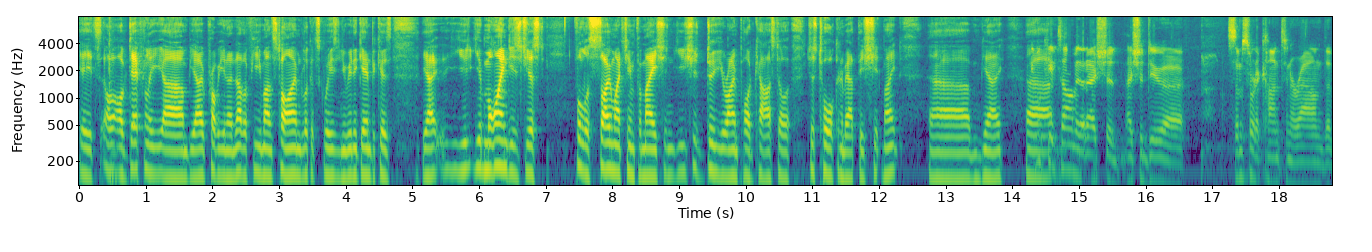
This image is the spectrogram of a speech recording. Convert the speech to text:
it's I'll definitely um, you know probably in another few months' time look at squeezing you in again because yeah you, your mind is just full of so much information. You should do your own podcast or just talking about this shit, mate. Um, you know, uh, keep telling me that I should I should do uh, some sort of content around the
